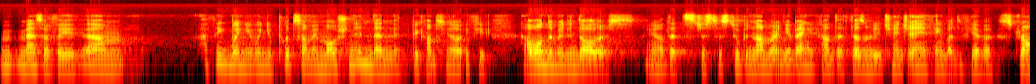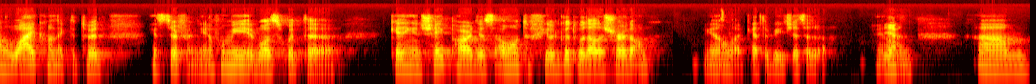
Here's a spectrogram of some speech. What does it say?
Massively. Um, I think when you when you put some emotion in, then it becomes you know if you I want a million dollars, you know that's just a stupid number in your bank account that doesn't really change anything. But if you have a strong why connected to it, it's different. You know, for me it was with the getting in shape part is I want to feel good without a shirt on, you know, like at the beach, etc. You know, Yeah. And, um,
